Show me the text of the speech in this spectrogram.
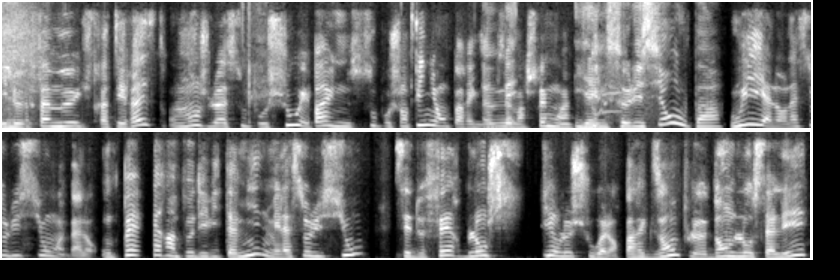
et le fameux extraterrestre, on mange de la soupe aux choux et pas une soupe aux champignons, par exemple. mais- Ça marcherait moins. Il y a une solution ou pas? Oui, alors la solution, bah alors, on perd un peu des vitamines, mais la solution, c'est de faire blanchir le chou. Alors, par exemple, dans de l'eau salée,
